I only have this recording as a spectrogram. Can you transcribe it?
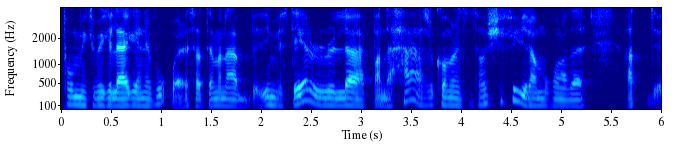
på mycket, mycket lägre nivåer. Så att jag menar, investerar du löpande här så kommer det inte ta 24 månader att eh,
